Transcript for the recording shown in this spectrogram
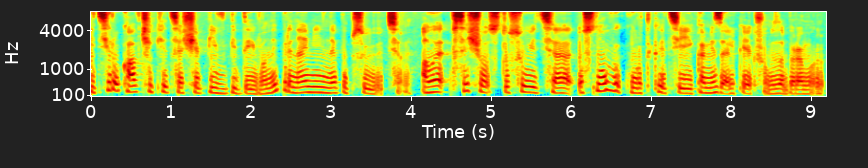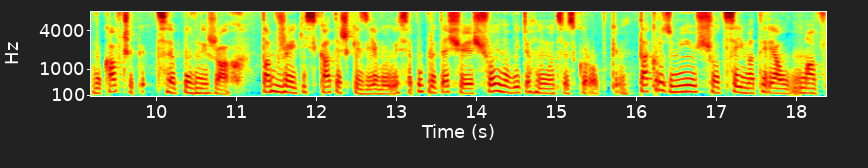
І ці рукавчики це ще півбіди, вони принаймні не попсуються. Але все, що стосується основи куртки, цієї камізельки, якщо ми заберемо рукавчики, це повний жах. Там вже якісь катишки з'явилися, попри те, що я щойно витягнула це з коробки. Так розумію, що цей матеріал мав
